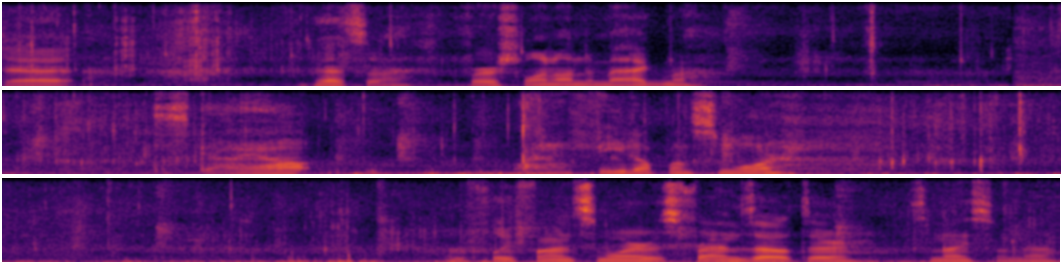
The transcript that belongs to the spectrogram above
That. That's the first one on the magma. This guy out. Let him feed up on some more. Hopefully find some more of his friends out there. It's a nice one though.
